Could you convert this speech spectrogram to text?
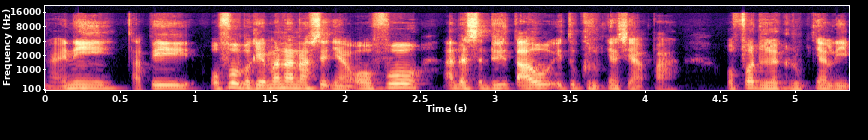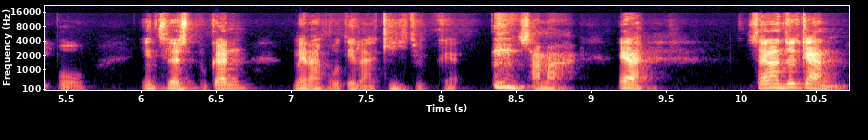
Nah ini tapi OVO bagaimana nasibnya? OVO Anda sendiri tahu itu grupnya siapa. OVO adalah grupnya Lipo. Yang jelas bukan merah putih lagi juga. Sama. Ya. Saya lanjutkan.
